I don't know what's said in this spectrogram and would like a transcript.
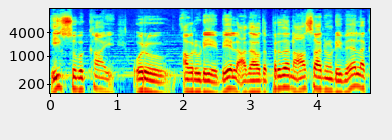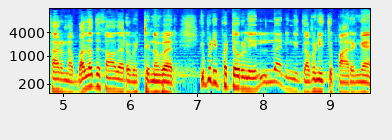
இயேசுவுக்காய் ஒரு அவருடைய வேலை அதாவது பிரதான ஆசாரனுடைய வேலைக்காரனை வலது காதார வெட்டினவர். இப்படிப்பட்டவர்களை எல்லாம் நீங்கள் கவனித்து பாருங்கள்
